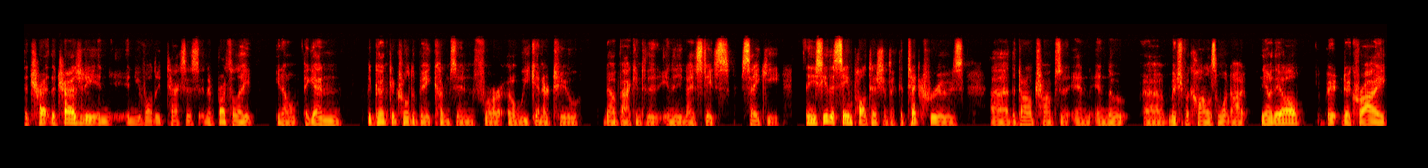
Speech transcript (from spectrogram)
the tra- the tragedy in in Uvalde, Texas, and it brought to light. You know, again, the gun control debate comes in for a weekend or two now back into the in the United States psyche, and you see the same politicians like the Ted Cruz, uh, the Donald Trumps, and and, and the uh, Mitch McConnell's and whatnot, you know, they all decry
